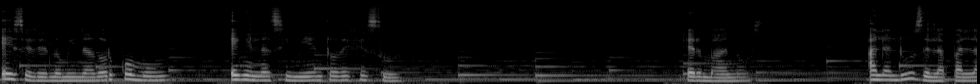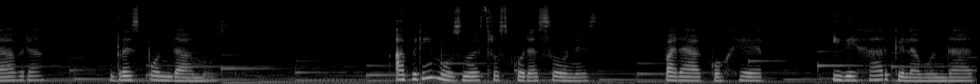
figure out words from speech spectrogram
es el denominador común en el nacimiento de Jesús. Hermanos, a la luz de la palabra, respondamos. Abrimos nuestros corazones para acoger y dejar que la bondad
